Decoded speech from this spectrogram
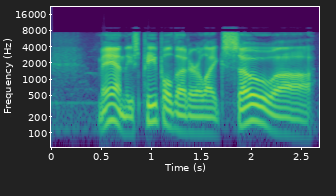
man, these people that are like so uh,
